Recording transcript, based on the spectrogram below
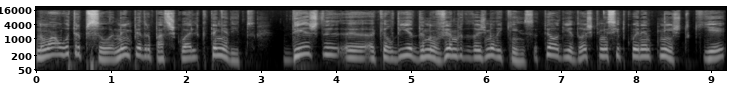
não há outra pessoa, nem Pedro Passos Coelho, que tenha dito desde uh, aquele dia de novembro de 2015 até ao dia 2 que tenha sido coerente nisto, que é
